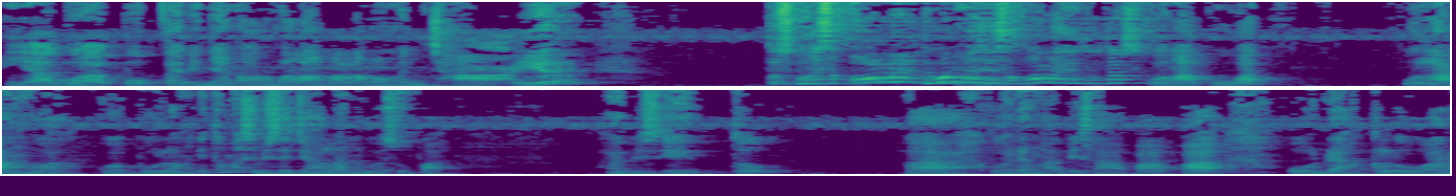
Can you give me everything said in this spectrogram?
Iya, gua pup tadinya normal lama-lama mencair. Terus gue sekolah gue masih sekolah itu. Terus gue nggak kuat pulang gue gue pulang itu masih bisa jalan gue sumpah. Habis itu wah gue udah nggak bisa apa-apa. Udah keluar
